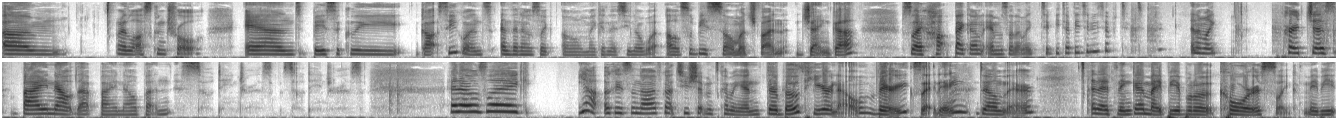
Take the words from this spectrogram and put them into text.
Um, I lost control and basically got sequence. And then I was like, oh my goodness, you know what else would be so much fun? Jenga. So I hop back on Amazon. I'm like, tippy, tippy, tippy, tippy, tippy, tippy. And I'm like, purchase, buy now. That buy now button is so dangerous. So. And I was like, yeah, okay, so now I've got two shipments coming in. They're both here now. Very exciting down there and I think I might be able to coerce like maybe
